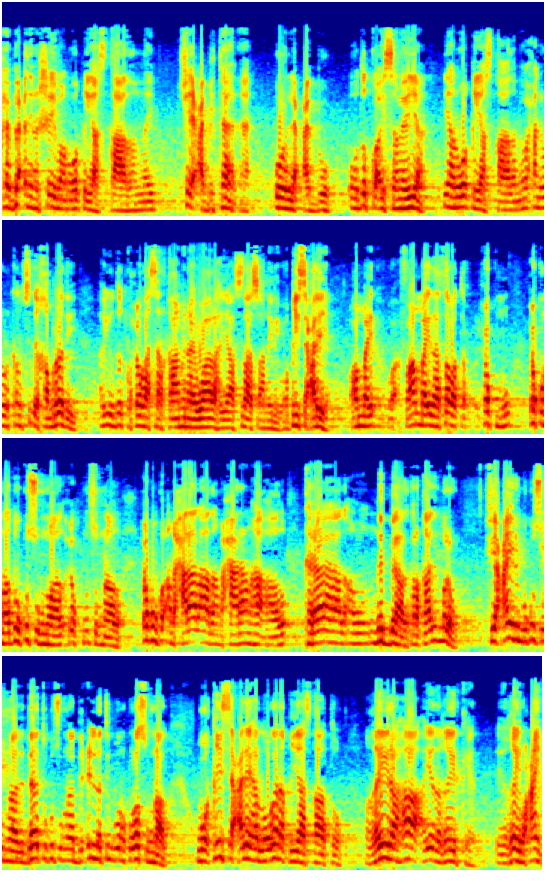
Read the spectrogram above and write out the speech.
kabacdina shay baan uga qiyaas qaadanay shay cabitaan ah oo la cabo oo dadku ay sameeyaan. Yaan uga qiyaas qaadanay waxaan warkan sidii khamradii ayuu dadku xoogaa sarqaaminaya waa lahayaa sidaasaan idhi waqiisa calayha. Fa ama idaa habata xukmu xukun hadduu ku sugnaado ku sugnaado xukunku ama xalaal ahaado ama xaaraan ha ahaado karaahaada ama nadbi ahaado kala qaadid malow fii caynin buu ku sugnaada daatu ku sugnaada bicilatin buuna kula sugnaado. Waqiisa calayha loogana qiyaas qaato hayrahaa ayada hayrkeeda ayru cayn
